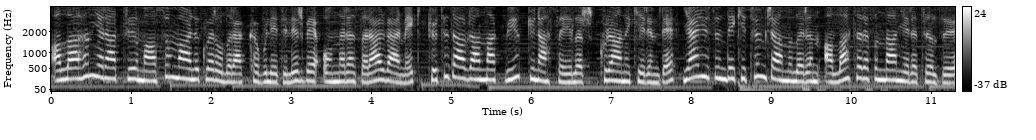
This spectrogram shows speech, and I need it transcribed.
Allah'ın yarattığı masum varlıklar olarak kabul edilir ve onlara zarar vermek, kötü davranmak büyük günah sayılır. Kur'an-ı Kerim'de yeryüzündeki tüm canlıların Allah tarafından yaratıldığı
